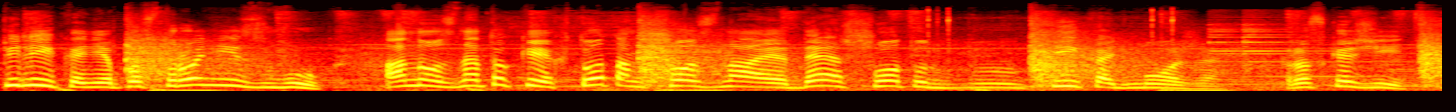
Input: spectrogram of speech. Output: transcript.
пілікання, посторонній звук. Ану, знатоки, хто там що знає, де що тут пікать може? Розкажіть.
